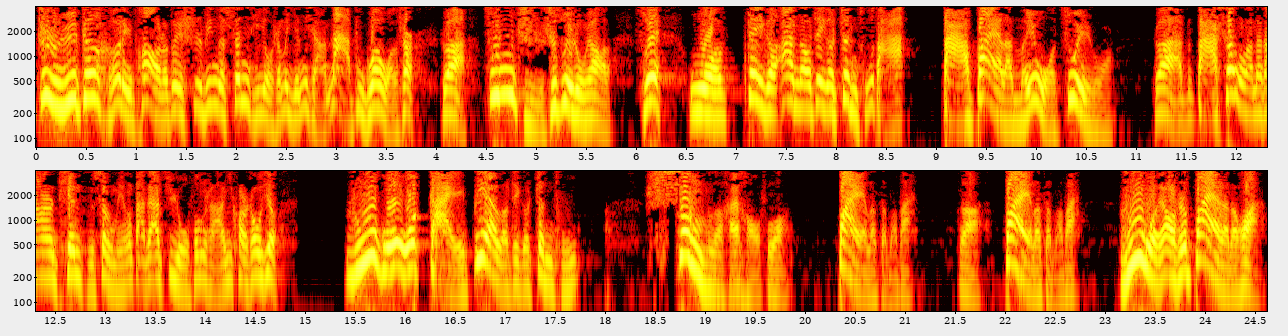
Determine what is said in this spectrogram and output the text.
至于跟河里泡着对士兵的身体有什么影响，那不关我的事儿，是吧？遵旨是最重要的。所以我这个按照这个阵图打，打败了没有我罪过。是吧？打胜了，那当然天子圣明，大家具有封赏，一块高兴。如果我改变了这个阵图，胜了还好说，败了怎么办？是吧？败了怎么办？如果要是败了的话，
